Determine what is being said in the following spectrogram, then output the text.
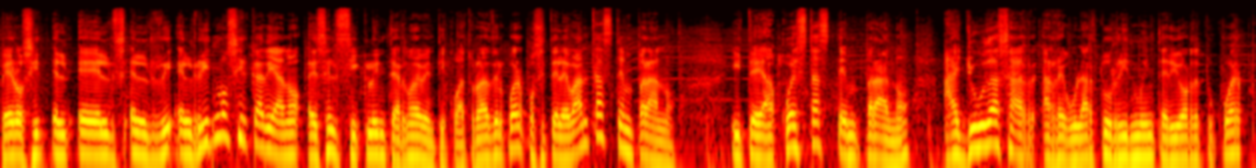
pero si el, el, ritmo circadiano es el ciclo interno de 24 horas del cuerpo. Si te levantas temprano y te acuestas temprano, ayudas a, regular tu ritmo interior de tu cuerpo.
